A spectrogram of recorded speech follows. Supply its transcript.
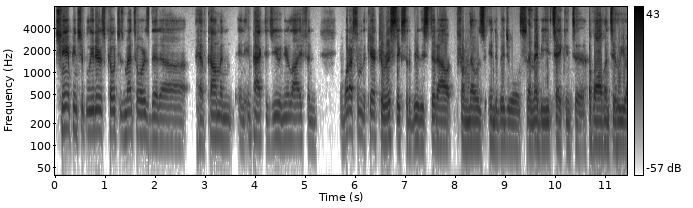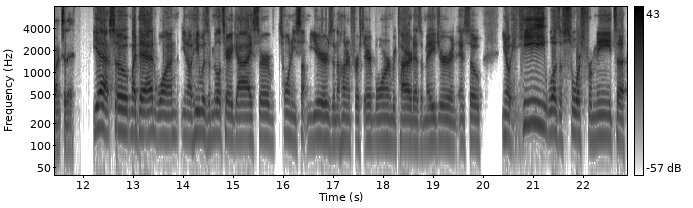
championship leaders coaches mentors that uh have come and, and impacted you in your life and and what are some of the characteristics that have really stood out from those individuals that maybe you've taken to evolve into who you are today yeah. So my dad won. You know, he was a military guy, served 20 something years in the 101st Airborne, retired as a major. And, and so, you know, he was a source for me to,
